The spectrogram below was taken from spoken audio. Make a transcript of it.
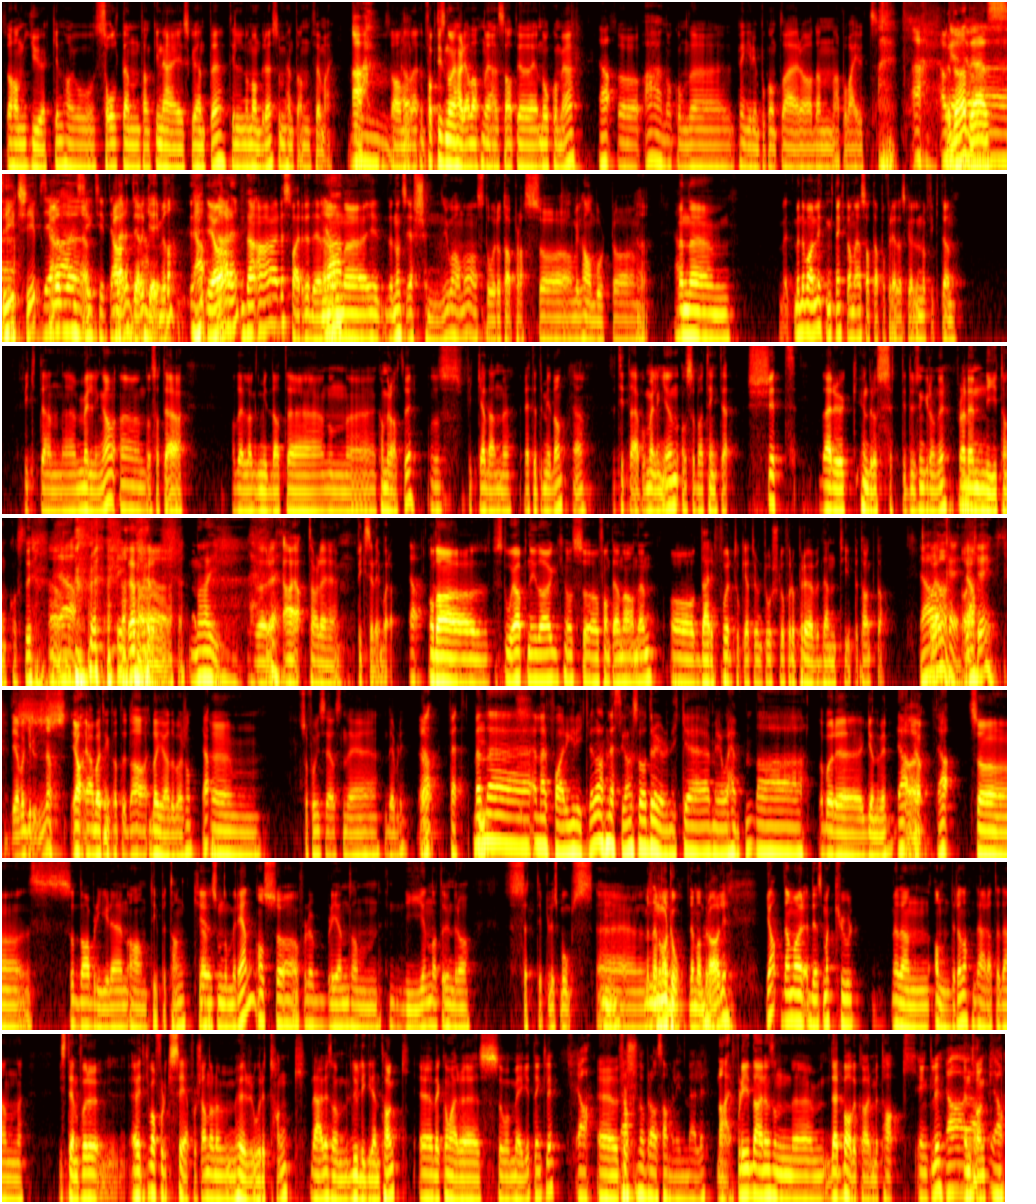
Så han gjøken har jo solgt den tanken jeg skulle hente, til noen andre som henta den før meg. Mm. Så han, eh, Faktisk nå i helga, da når jeg sa at jeg, nå kommer jeg, Ja. så ah, nå kom det penger inn på konto her, og den er på vei ut. Ah, okay, da, det er sykt kjipt. Det men, var eh, sykt kjipt, Det er en del av gamet, da. Ja. Ja, det er det. det er dessverre det. Men Ja. han, eh, jeg skjønner jo han òg. Han står og tar plass, og han vil ha han bort. Og, Ja. Ja. Men, uh, men- det var en liten knekk da når jeg satt der på fredagskvelden og fikk den, fikk den uh, meldinga. Da satt jeg hadde lagd middag til noen eh, kamerater, og så fikk jeg den eh, rett etter middagen. Ja. Så titta jeg på meldingen, og så bare tenkte jeg shit, der røk 170 000 kroner. For det er det en ny tank koster. Ja. Det var, nei. Bare, ja ja, tar det, fikser det bare. Ja. Og da sto jeg opp ny dag, og så fant jeg en annen en. Og derfor tok jeg turen til Oslo for å prøve den type tank, da. Ja, Å ok. ja. Ja. Det var grunnen, ja. Ja, jeg bare tenkte at da, da gjør jeg det bare sånn. Ja. Um, så får vi se åssen det, det blir. Ja, fett. Men eh, en erfaring rikere, da. Neste gang så drøyer den ikke med å hente den. Da Da bare gunner vi. Ja. Ja. ja. Så, så da blir det en annen type tank eh, Ja. som nummer én. Og så får det bli en sånn ny en til 170 pluss moms. eh, Men den nummer var, to. den var bra, eller? Ja, den var, det som er kult med den andre, da, det er at den Istedenfor Jeg vet ikke hva folk ser for seg når de hører ordet tank. Det er liksom Du ligger i en tank. Eh, Det kan være så meget, egentlig. ja. Eh, Jeg har først, ikke noe bra å sammenligne med heller. nei, fordi det er en sånn eh, Det er et badekar med tak, egentlig. Ja, en ja, tank. ja.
